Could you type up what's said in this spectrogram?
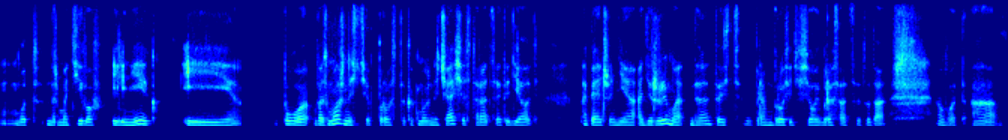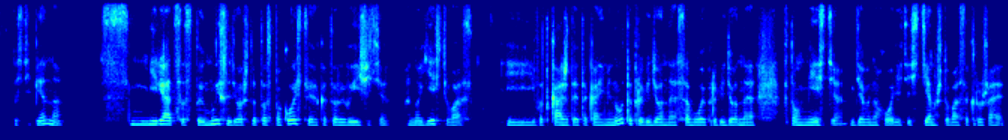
вот нормативов и линеек, и по возможности просто как можно чаще стараться это делать. Опять же, не одержимо, да, то есть прям бросить все и бросаться туда, вот, а постепенно смиряться с той мыслью, что то спокойствие, которое вы ищете, оно есть у вас. И вот каждая такая минута, проведенная собой, проведенная в том месте, где вы находитесь, с тем, что вас окружает,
